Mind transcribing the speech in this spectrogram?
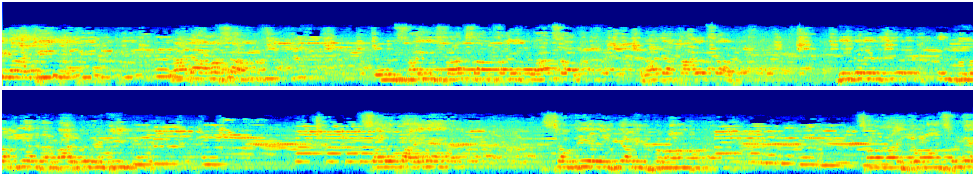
کرگلاچی راجہ عمر صاحب، اور سائی اشفاق صاحب سائی کلاس صاحب راجہ طارق صاحب، دیگر انتظامیہ دربار کمیٹی سارے بھائی نے سعودی عربیہ میں قرآن سارا لائف قرآن سننے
